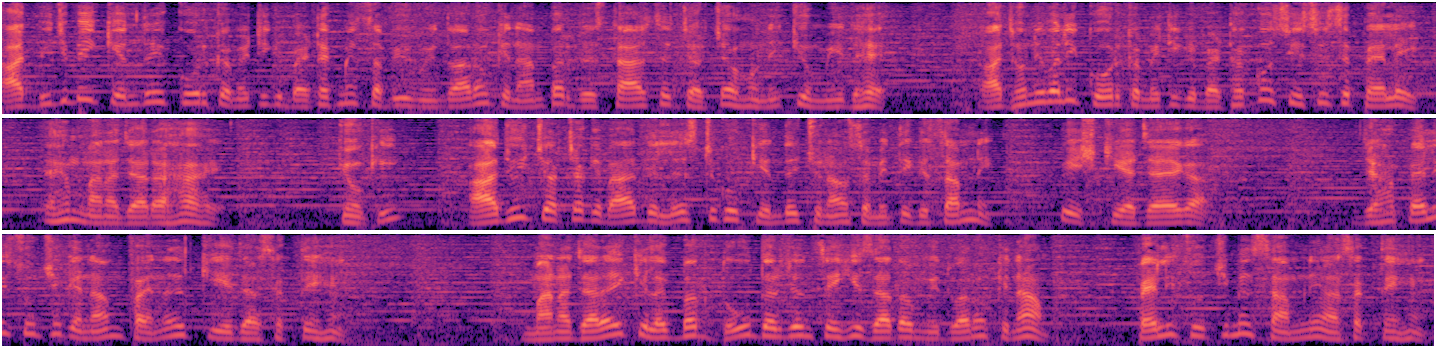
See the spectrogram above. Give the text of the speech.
आज बीजेपी केंद्रीय कोर कमेटी की बैठक में सभी उम्मीदवारों के नाम पर विस्तार से चर्चा होने की उम्मीद है। आज होने वाली कोर कमेटी की बैठक को सीसी से पहले अहम माना जा रहा है, क्योंकि आज हुई चर्चा के बाद लिस्ट को केंद्रीय चुनाव समिति के सामने पेश किया जाएगा, जहाँ पहली सूची के नाम फाइनल किए जा सकते हैं। माना जा रहा है कि लगभग दो दर्जन से ही ज़्यादा उम्मीदवारों के नाम पहली सूची में सामने आ सकते हैं।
